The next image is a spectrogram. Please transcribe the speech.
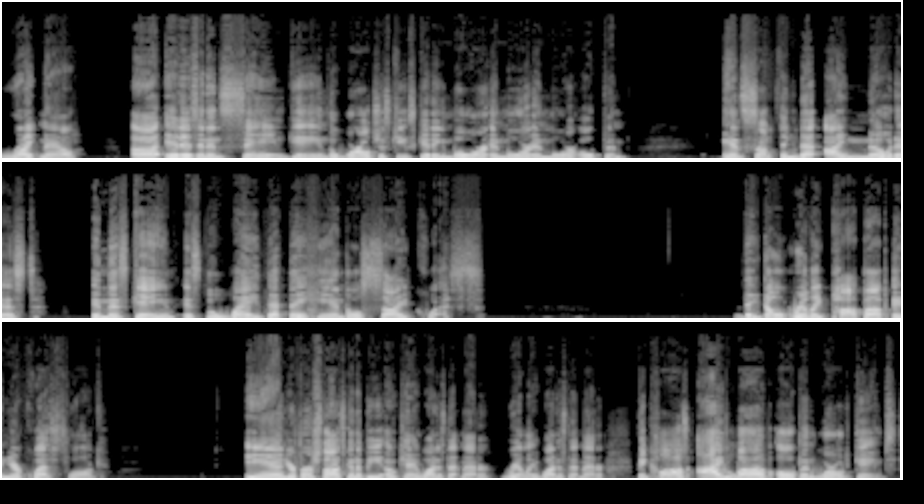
right now. Uh, it is an insane game. The world just keeps getting more and more and more open. And something that I noticed in this game is the way that they handle side quests. They don't really pop up in your quest log. And your first thought's going to be okay, why does that matter? Really, why does that matter? Because I love open world games.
